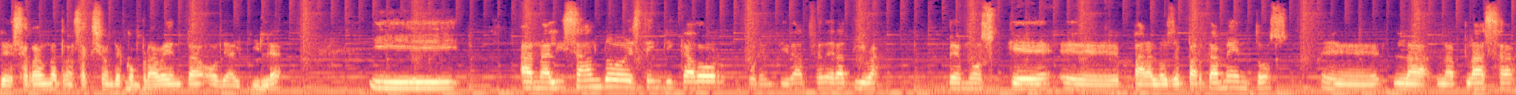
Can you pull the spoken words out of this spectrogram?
de cerrar una transacción de compraventa o de alquiler. Y analizando este indicador por entidad federativa, vemos que eh, para los departamentos eh, la, plaza,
